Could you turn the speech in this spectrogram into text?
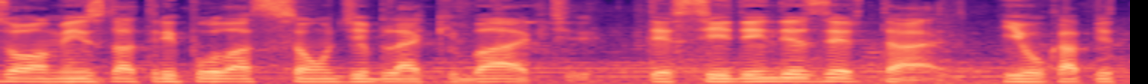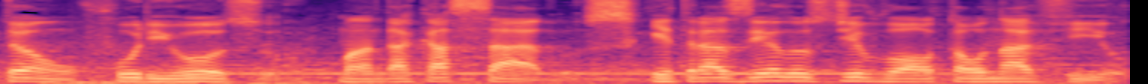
Dois homens da tripulação de Black Bart decidem desertar e o capitão, furioso, manda caçá-los e trazê-los de volta ao navio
